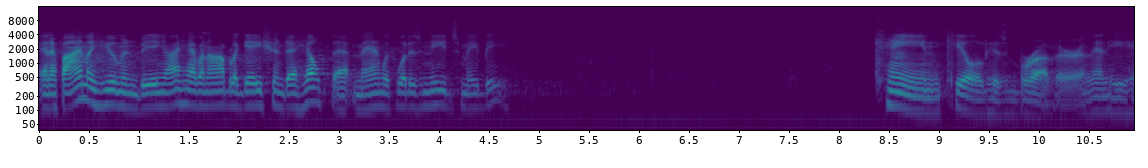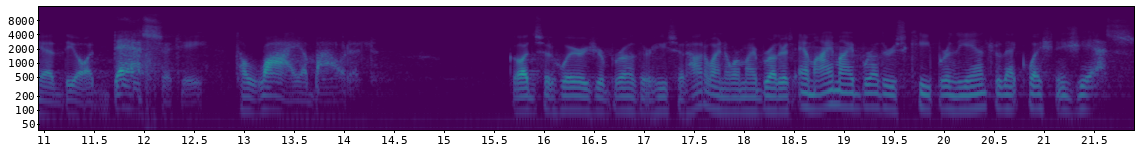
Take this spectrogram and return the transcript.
And if I'm a human being, I have an obligation to help that man with what his needs may be. Cain killed his brother, and then he had the audacity to lie about it. God said, Where is your brother? He said, How do I know where my brother is? Am I my brother's keeper? And the answer to that question is yes.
